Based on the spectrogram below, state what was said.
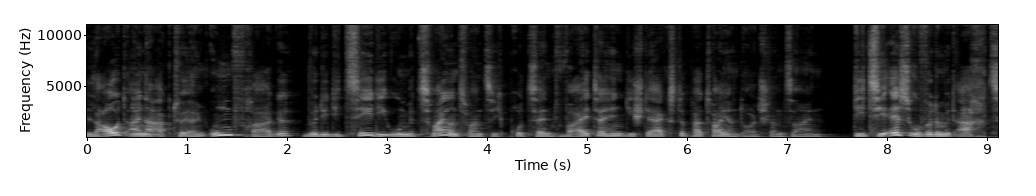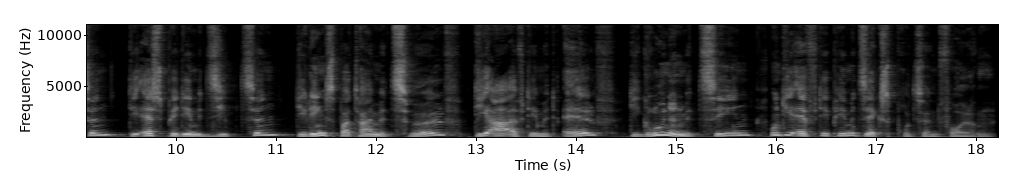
Laut einer aktuellen Umfrage würde die CDU mit 22 Prozent weiterhin die stärkste Partei in Deutschland sein. Die CSU würde mit 18, die SPD mit 17, die Linkspartei mit 12, die AfD mit 11, die Grünen mit 10 und die FDP mit 6 Prozent folgen.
